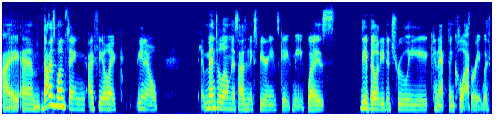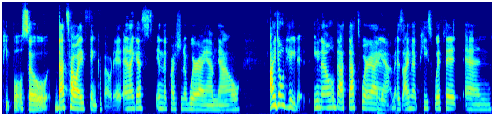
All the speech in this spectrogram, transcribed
i am that is one thing i feel like you know mental illness as an experience gave me was the ability to truly connect and collaborate with people. So that's how i think about it. And i guess in the question of where i am now i don't hate it you know that that's where i am is i'm at peace with it and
